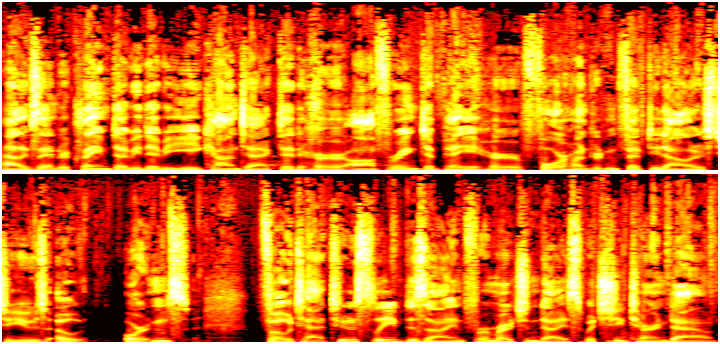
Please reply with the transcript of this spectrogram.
Alexander claimed WWE contacted her offering to pay her $450 to use o- Orton's faux tattoo sleeve design for merchandise, which she turned down.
